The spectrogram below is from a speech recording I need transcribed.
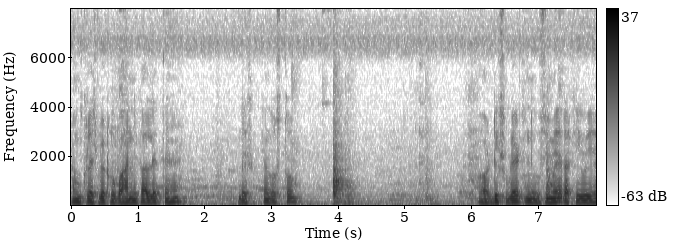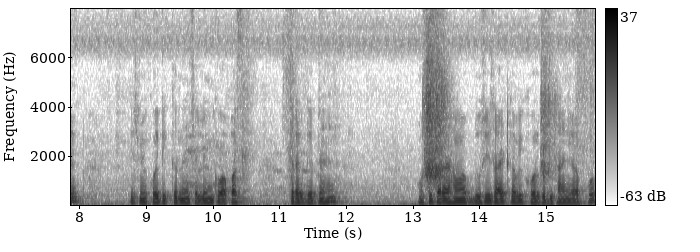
हम क्लच प्लेट को बाहर निकाल लेते हैं, देख सकते हैं दोस्तों। और डिस्क प्लेट उसी में रखी हुई है। इसमें कोई दिक्कत नहीं, चलिए इनको वापस से रख देते हैं। उसी तरह हम अब दूसरी साइड का भी खोल के दिखाएँगे आपको।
